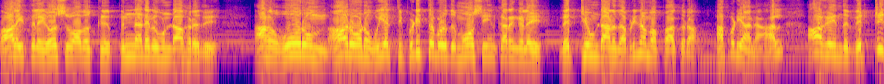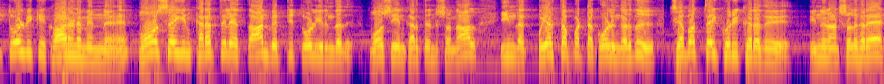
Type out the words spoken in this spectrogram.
பாளையத்திலே யோசுவாவுக்கு பின்னடைவு உண்டாகிறது. ஆக ஊரும் ஆரோடும் உயர்த்தி பிடித்த பொழுது மோசையின் கரங்களை வெற்றி உண்டானது அப்படின்னு நம்ம பார்க்கிறோம். அப்படியானால் ஆக இந்த வெற்றி தோல்விக்கு காரணம் என்ன? மோசையின் கரத்திலே தான் வெற்றி தோல்வி இருந்தது. மோசையின் கருத்து என்று சொன்னால் இந்த உயர்த்தப்பட்ட கோளுங்கிறது ஜெபத்தை குறிக்கிறது. இன்னும் நான் சொல்லுகிறேன்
